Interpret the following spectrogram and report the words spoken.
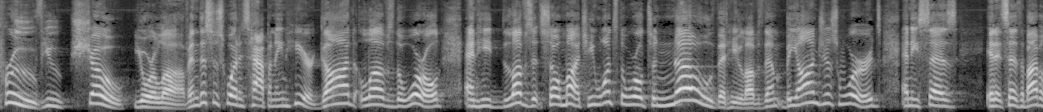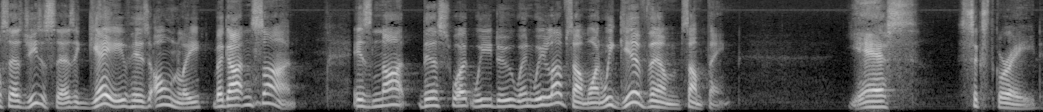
prove, you show your love. And this is what is happening here. God loves the world, and He loves it so much, He wants the world to know that He loves them beyond just words. And He says, and it says, the Bible says, Jesus says, He gave His only begotten Son. Is not this what we do when we love someone? We give them something. Yes, sixth grade.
